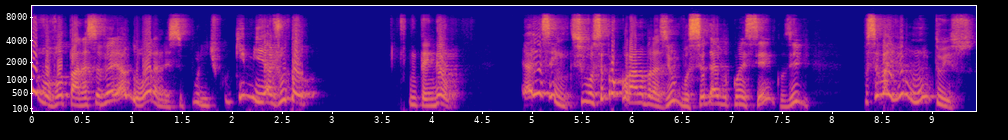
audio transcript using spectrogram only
eu vou votar nessa vereadora, nesse político que me ajudou. Entendeu? E aí, assim, se você procurar no Brasil, você deve conhecer, inclusive, você vai ver muito isso.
